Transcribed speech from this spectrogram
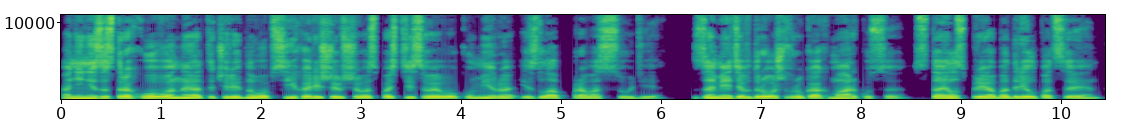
Они не застрахованы от очередного психа, решившего спасти своего кумира из лап правосудия. Заметив дрожь в руках Маркуса, Стайлс приободрил пациента.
